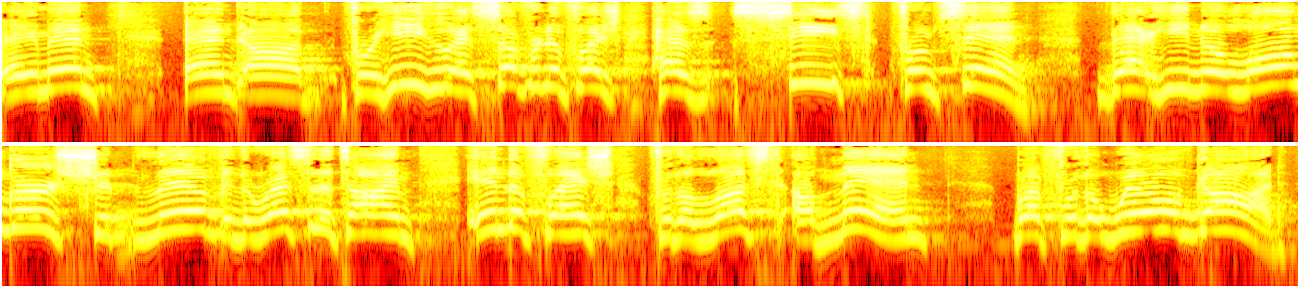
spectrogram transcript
Amen. And uh, for he who has suffered in flesh has ceased from sin, that he no longer should live in the rest of the time in the flesh for the lust of men but for the will of God.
